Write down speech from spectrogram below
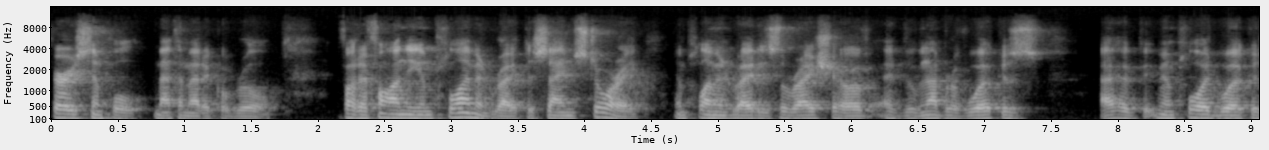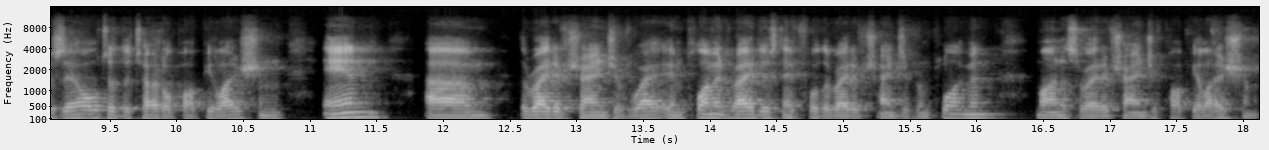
Very simple mathematical rule. If I define the employment rate, the same story. Employment rate is the ratio of, of the number of workers, uh, employed workers L to the total population N. Um, the rate of change of employment rate is therefore the rate of change of employment minus the rate of change of population.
